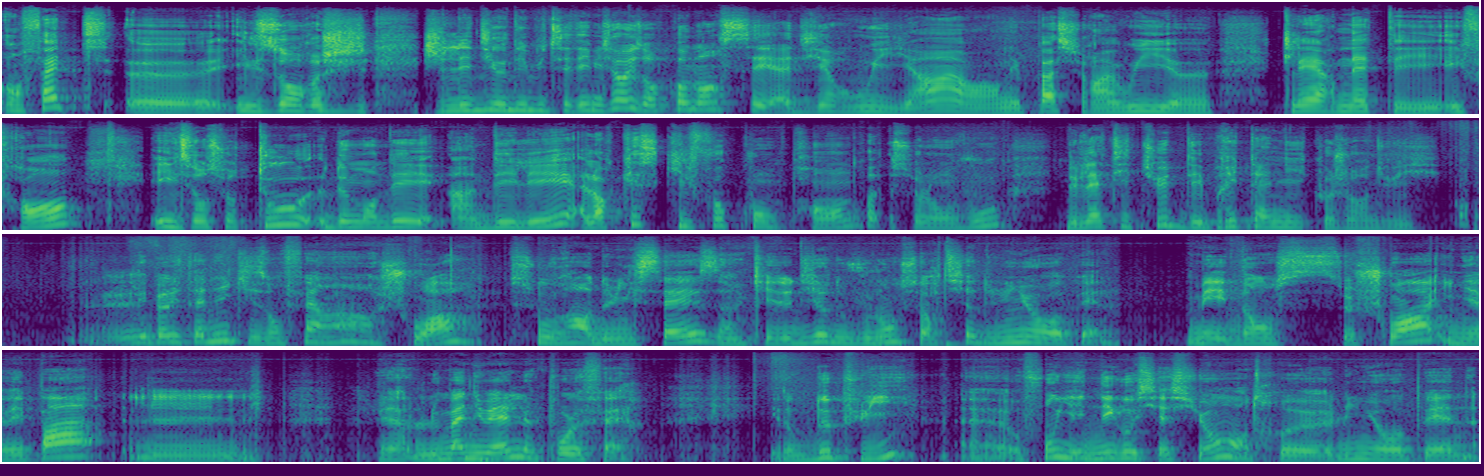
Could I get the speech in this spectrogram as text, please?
en fait, euh, ils ont, je, l'ai dit au début de cette émission, ils ont commencé à dire oui. hein. on n'est pas sur un oui euh, clair, net et, franc. Et ils ont surtout demandé un délai. Alors, qu'est-ce qu'il faut comprendre, selon vous, de l'attitude des Britanniques aujourd'hui? Les Britanniques, ils ont fait un choix souverain en 2016 qui est de dire nous voulons sortir de l'Union européenne. Mais dans ce choix, il n'y avait pas le manuel pour le faire. Et donc depuis, euh, au fond, il y a une négociation entre l'Union européenne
